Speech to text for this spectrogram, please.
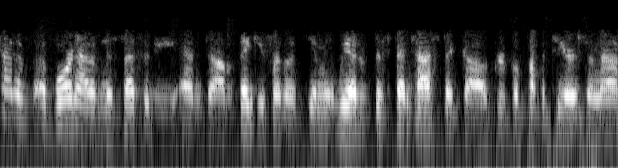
kind of uh, born out of necessity, and um, thank you for the. I mean, we had this fantastic uh, group of puppeteers and uh,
